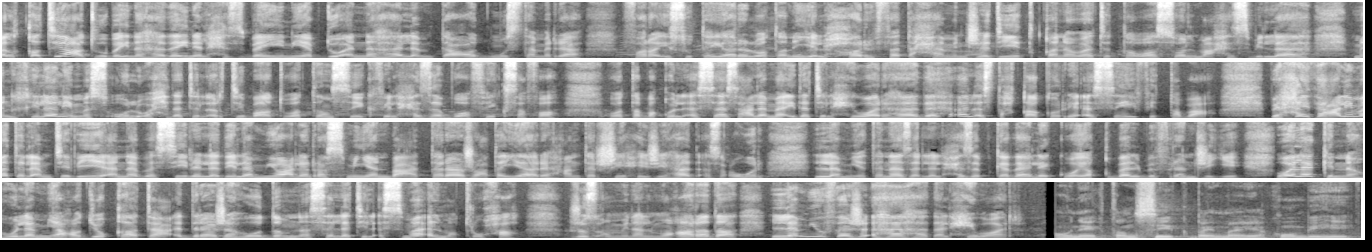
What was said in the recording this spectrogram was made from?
القطيعة بين هذين الحزبين يبدو أنها لم تعد مستمرة. فرئيس التيار الوطني الحر فتح من جديد قنوات التواصل مع حزب الله من خلال مسؤول وحدة الارتباط والتنسيق في الحزب وفيق صفا. وطبق الأساس على مائدة الحوار هذه الاستحقاق الرئاسي في الطبع. بحيث علمت الأم تي في أن باسيل الذي لم يعلن رسميا بعد تراجع تياره عن ترشيح جهاد أزعور لم يتنازل للحزب كذلك ويقبل بفرنجيه ولكنه لم يعد يقاطع إدراجه ضمن سلة الأسماء المطروحة. جزء من المعارضة لم يفاجئها هذا الحوار. هناك تنسيق بين ما يقوم به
